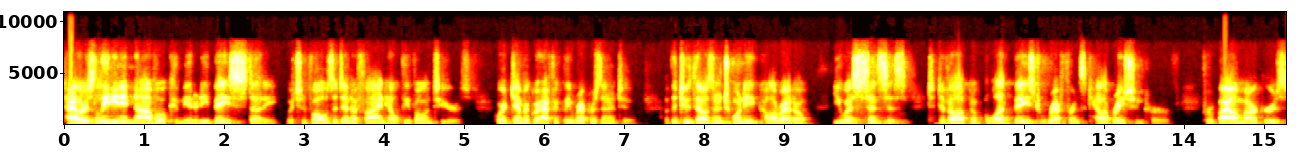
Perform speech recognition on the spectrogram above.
Tyler is leading a novel community based study which involves identifying healthy volunteers who are demographically representative of the 2020 Colorado US Census to develop a blood based reference calibration curve for biomarkers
